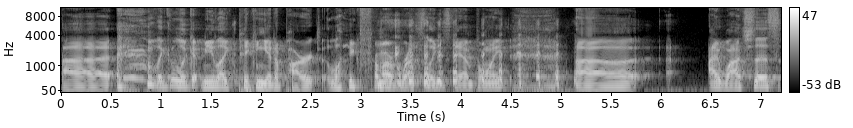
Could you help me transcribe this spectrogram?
uh, like, look at me, like picking it apart, like from a wrestling standpoint. Uh, I watched this,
